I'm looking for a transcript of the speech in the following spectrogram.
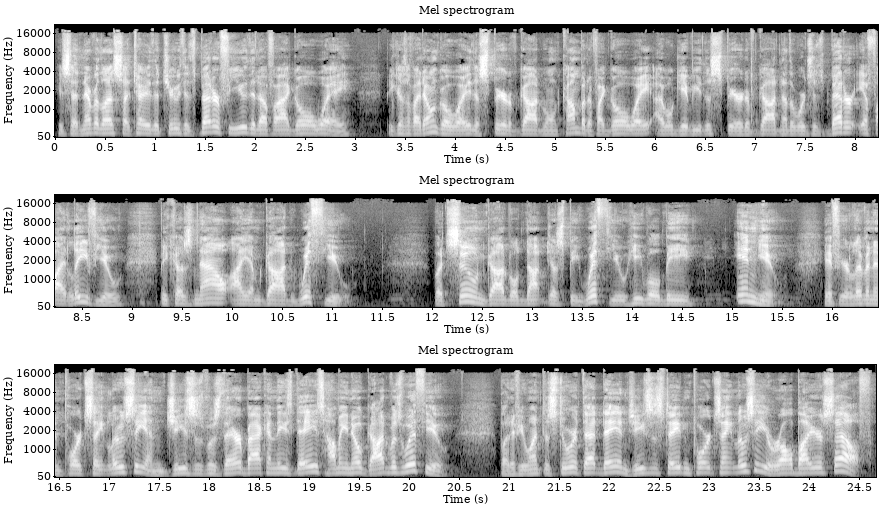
He said, Nevertheless, I tell you the truth, it's better for you that if I go away, because if I don't go away, the Spirit of God won't come. But if I go away, I will give you the Spirit of God. In other words, it's better if I leave you because now I am God with you. But soon, God will not just be with you, He will be in you. If you're living in Port St. Lucie and Jesus was there back in these days, how many know God was with you? But if you went to Stuart that day and Jesus stayed in Port St. Lucie, you were all by yourself.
